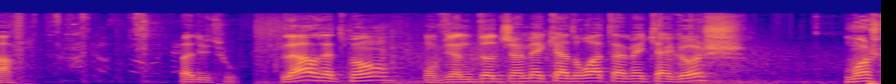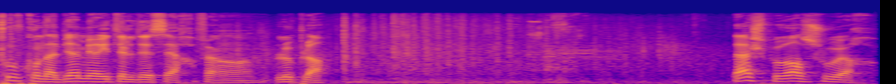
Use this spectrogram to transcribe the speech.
Ah. Pas du tout. Là, honnêtement, on vient de dodge un mec à droite, un mec à gauche. Moi, je trouve qu'on a bien mérité le dessert. Enfin, le plat. Là, je peux voir ce joueur.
